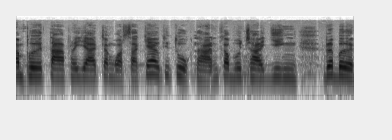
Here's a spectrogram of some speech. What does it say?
อำเภอตาพระยาจังหวัดสระแก้วที่ถูกทหารกัมพูชายิง ระเบิด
